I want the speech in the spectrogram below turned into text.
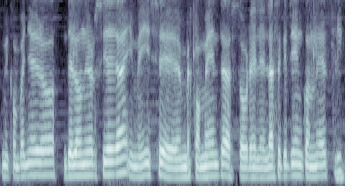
mi compañero de la universidad y me dice, me comenta sobre el enlace que tienen con Netflix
